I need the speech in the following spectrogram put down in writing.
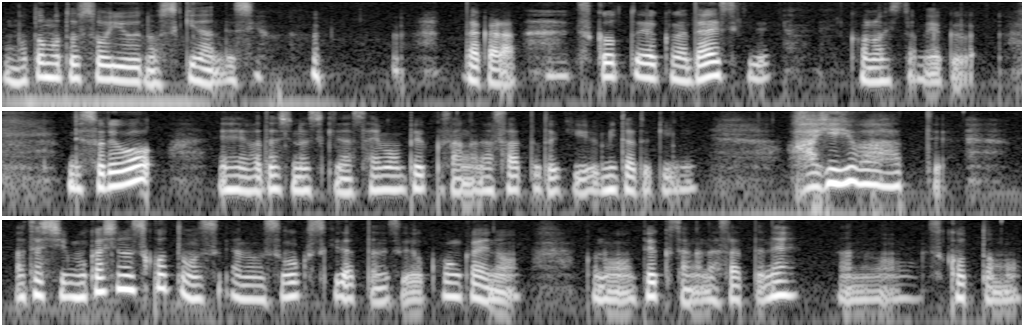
もともとそういうの好きなんですよ だからスコット役が大好きでこの人の役が。でそれを、えー、私の好きなサイモン・ペックさんがなさった時見た時にあいいわって私昔のスコットもあのすごく好きだったんですけど今回のこのペックさんがなさったねあのスコットも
